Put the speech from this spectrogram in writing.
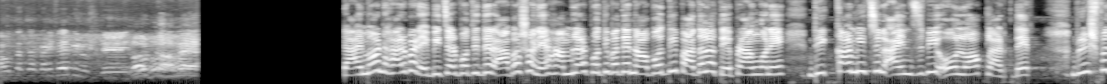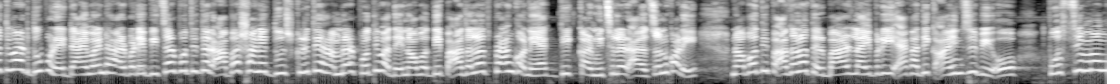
অত্যাচারকারীদের বিরুদ্ধে ডায়মন্ড হারবারে বিচারপতিদের আবাসনে হামলার প্রতিবাদে নবদ্বীপ আদালতে প্রাঙ্গণে ধিক্কার মিছিল আইনজীবী ও ল ক্লার্কদের। বৃহস্পতিবার দুপুরে ডায়মন্ড হারবারে বিচারপতিদের আবাসনে দুষ্কৃতী হামলার প্রতিবাদে নবদ্বীপ আদালত প্রাঙ্গণে এক ধিক্কার মিছিলের আয়োজন করে। নবদ্বীপ আদালতের বার লাইব্রেরি একাধিক আইনজীবী ও পশ্চিমবঙ্গ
